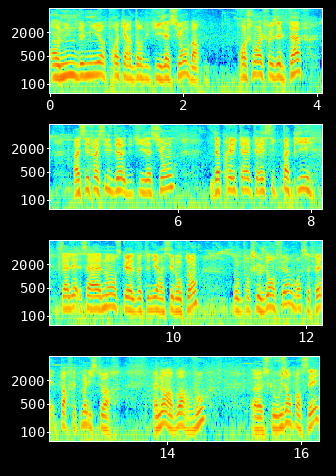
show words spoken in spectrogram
En une demi-heure, trois quarts d'heure d'utilisation, bah, franchement, elle faisait le taf. Assez facile d'utilisation. D'après les caractéristiques papier, ça, annonce qu'elle va tenir assez longtemps. Donc pour ce que je dois en faire, moi, ça fait parfaitement l'histoire. Maintenant, à voir vous, euh, ce que vous en pensez.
